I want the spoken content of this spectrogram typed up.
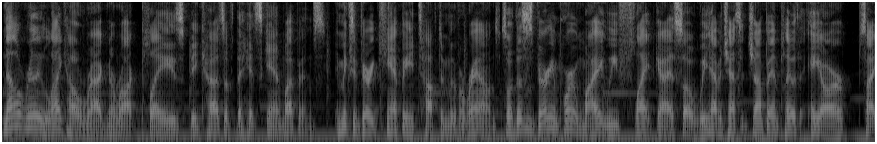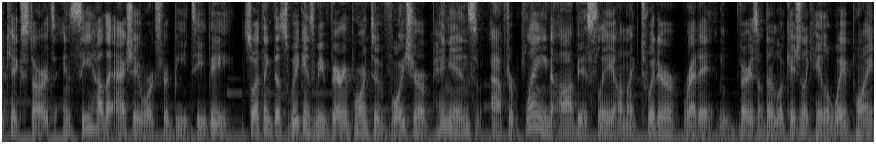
I don't really like how Ragnarok plays because of the hit scan weapons. It makes it very campy, tough to move around. So this is very important why we flight, guys, so we have a chance to jump in, play with AR, sidekick starts, and see how that actually works for BTB. So I think this weekend is gonna be very important to voice your opinions after playing, obviously, on like Twitter, Reddit, and various other locations like Halo Waypoint.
